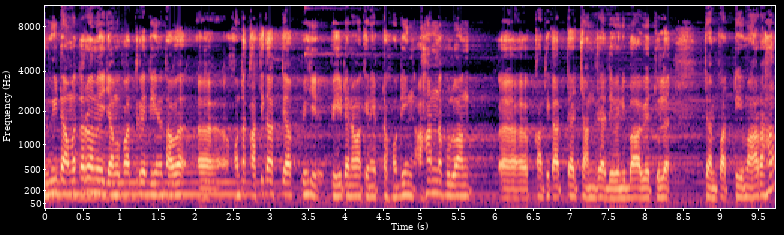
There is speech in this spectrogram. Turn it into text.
මීට අමතරව මේ ජමපත්‍රයේ තියෙන තව හොඳ කතිකත්වයක් පිළිහිටනවා කෙනෙක්ට හොඳින් අහන්න පුළුවන් කතිකත්වයක් චන්ද්‍රයා දෙවෙනි භාවය තුල තැන්පත් වීම හරහා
